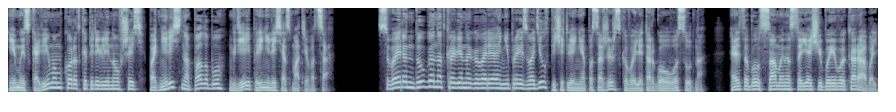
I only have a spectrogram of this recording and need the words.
и мы с Кавимом, коротко переглянувшись, поднялись на палубу, где и принялись осматриваться. Свейрен Дуган, откровенно говоря, не производил впечатления пассажирского или торгового судна. Это был самый настоящий боевой корабль,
